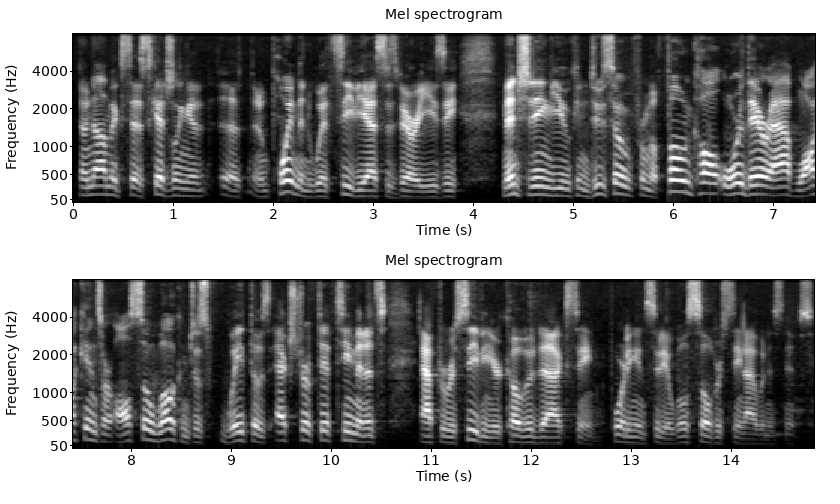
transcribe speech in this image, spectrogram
Now, Namik says scheduling a, a, an appointment with CVS is very easy. Mentioning you can do so from a phone call or their app. Walk-ins are also welcome. Just wait those extra 15 minutes after receiving your COVID vaccine. Reporting in studio, Will Silverstein, Eyewitness News.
